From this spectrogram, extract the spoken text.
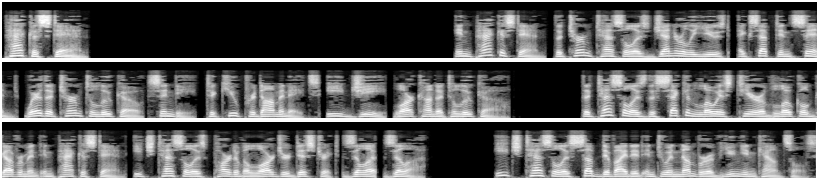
Pakistan In Pakistan, the term tehsil is generally used, except in Sindh, where the term taluko Sindhi, to predominates, e.g., Larkana taluko. The tehsil is the second lowest tier of local government in Pakistan, each tehsil is part of a larger district zilla, zilla. Each tehsil is subdivided into a number of union councils.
